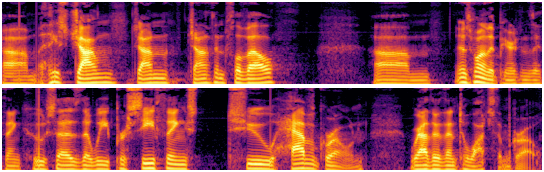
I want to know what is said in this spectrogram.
Um, I think it's John John Jonathan Flavel. Um, it was one of the Puritans, I think, who says that we perceive things to have grown rather than to watch them grow.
